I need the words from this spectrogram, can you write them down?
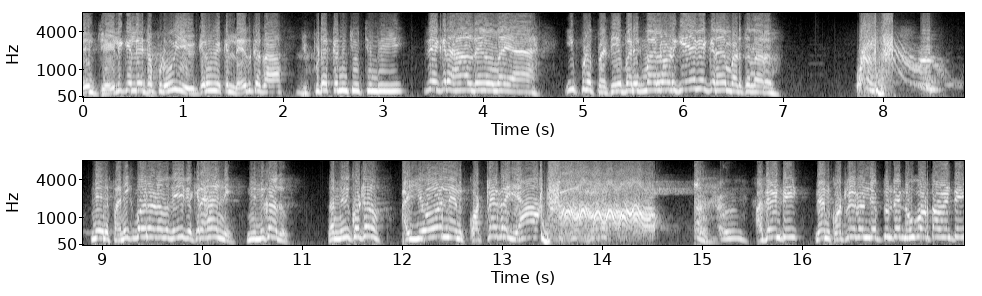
నేను జైలుకి వెళ్ళేటప్పుడు ఈ విగ్రహం ఇక్కడ లేదు కదా. ఇప్పుడు ఎక్కడి నుంచి వచ్చింది? విగ్రహాలదే ఉన్నాయా? ఇప్పుడు ప్రతి పనికి మాలోడికి ఏ విగ్రహం పెడుతున్నారు? నేను పనికి మాలోడన్నది విగ్రహాన్ని నిన్ను కాదు. నన్ను ఎందుకు కొట్టావు? అయ్యో నేను కొట్టలేదయ్యా. అదేంటి? నేను కొట్టలేదని చెప్తుంటే నువ్వు కొడతావేంటి?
